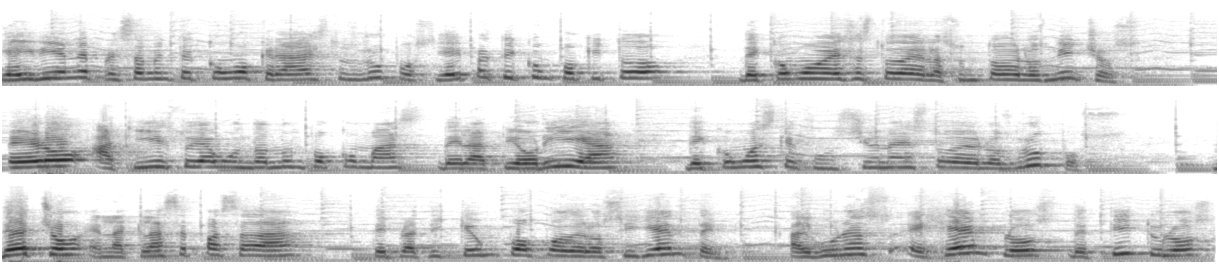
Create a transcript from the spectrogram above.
Y ahí viene precisamente cómo crear estos grupos. Y ahí practico un poquito de cómo es esto del asunto de los nichos. Pero aquí estoy abundando un poco más de la teoría de cómo es que funciona esto de los grupos. De hecho, en la clase pasada te platiqué un poco de lo siguiente, algunos ejemplos de títulos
